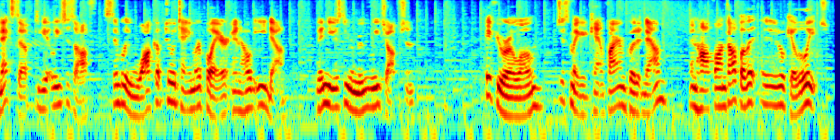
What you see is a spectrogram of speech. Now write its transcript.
Next up, to get leeches off, simply walk up to a tamer player and hold E down, then use the remove leech option. If you are alone, just make a campfire and put it down, and hop on top of it and it'll kill the leech.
